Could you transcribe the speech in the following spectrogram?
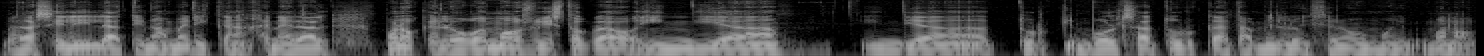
Brasil y Latinoamérica en general. Bueno, que luego hemos visto, claro, India, India, bolsa turca también lo hicieron muy. Bueno,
